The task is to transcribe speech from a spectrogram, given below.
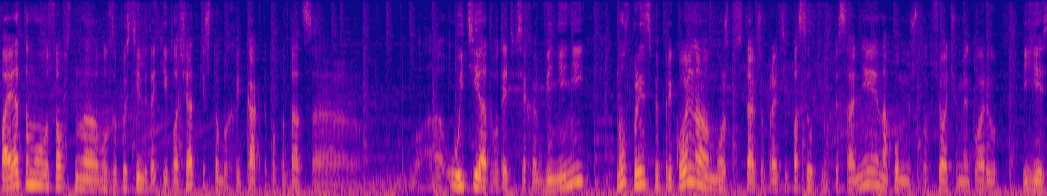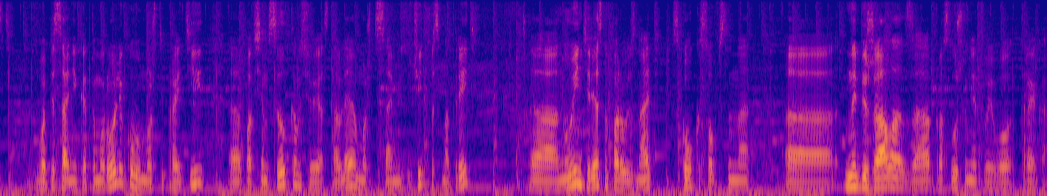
поэтому, собственно, вот запустили такие площадки, чтобы хоть как-то попытаться Э, уйти от вот этих всех обвинений. Ну, в принципе, прикольно. Можете также пройти по ссылке в описании. Напомню, что все, о чем я говорю, есть в описании к этому ролику. Вы можете пройти э, по всем ссылкам. Все я оставляю. Можете сами изучить, посмотреть. Э, ну интересно порой узнать, сколько, собственно, э, набежала за прослушивание твоего трека.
